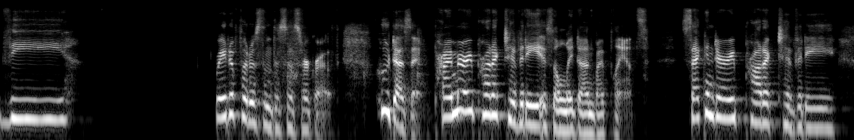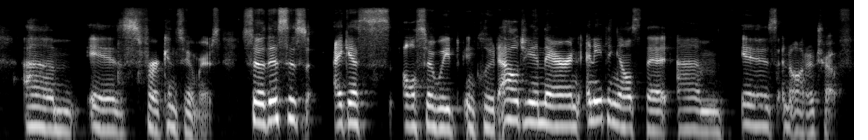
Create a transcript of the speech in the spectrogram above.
the rate of photosynthesis or growth. Who does it? Primary productivity is only done by plants. Secondary productivity um, is for consumers. So this is, I guess, also we'd include algae in there and anything else that um, is an autotroph.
